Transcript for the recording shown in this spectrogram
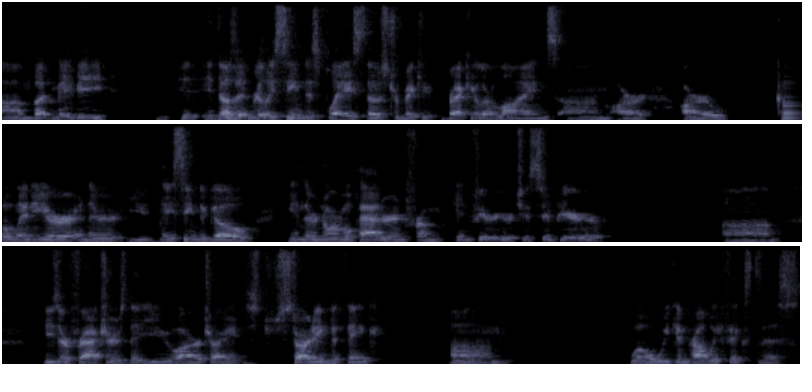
um, but maybe it, it, doesn't really seem displaced. Those trabecular lines um, are are collinear and they're you, they seem to go in their normal pattern from inferior to superior. Um, these are fractures that you are trying starting to think um, well we can probably fix this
